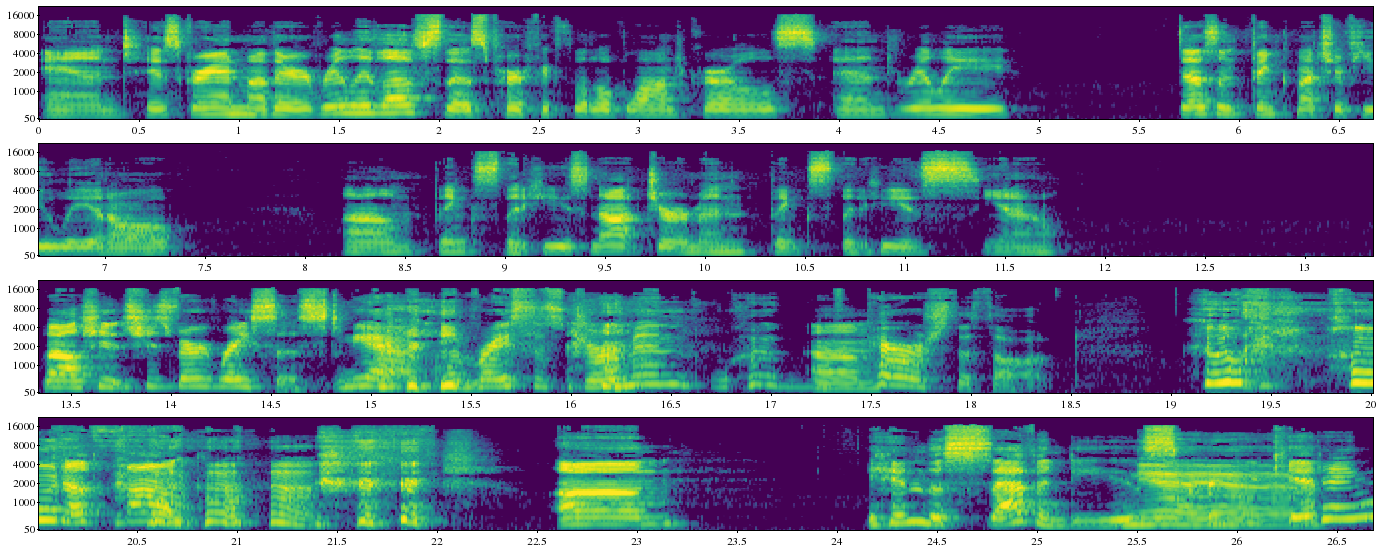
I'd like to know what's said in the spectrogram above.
And his grandmother really loves those perfect little blonde curls and really doesn't think much of Yuli at all um, thinks that he's not German, thinks that he's, you know. Well, she, she's very racist. Yeah, a racist German who Um, perish the thought. Who who'd have thunk? um, in the seventies? Yeah, Are yeah, you kidding?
